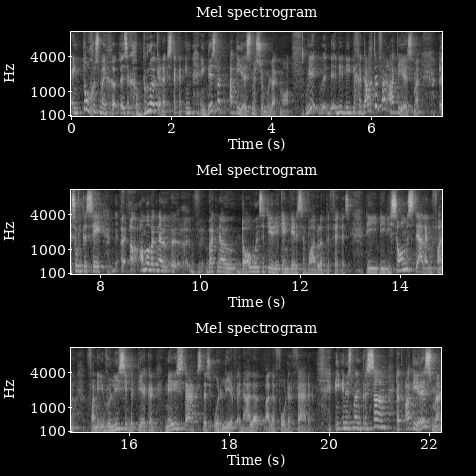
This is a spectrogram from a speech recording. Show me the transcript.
en tog is my ge, is ek gebroken en ek stik in. En en dis wat ateïsme so moeilik maak. Weet die die die, die gedagte van ateïsme is om te sê almal wat nou wat nou Darwin se teorie ken, weet dis survival of the fittest. Die die die samestel stelling van van die evolusie beteken net die sterkstes oorleef en hulle hulle vorder verder. En en is my interessant dat ateïsme,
